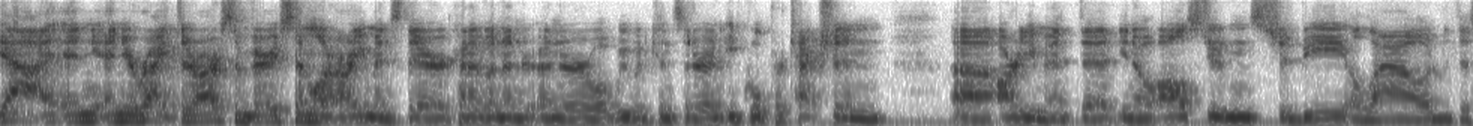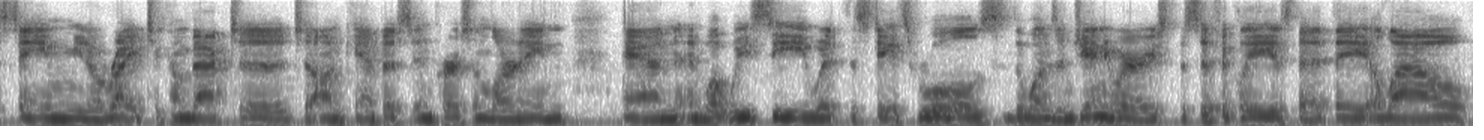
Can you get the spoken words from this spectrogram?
Yeah, and and you're right. There are some very similar arguments there, kind of under, under what we would consider an equal protection uh, argument that you know all students should be allowed the same you know right to come back to to on campus in person learning. And and what we see with the state's rules, the ones in January specifically, is that they allow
